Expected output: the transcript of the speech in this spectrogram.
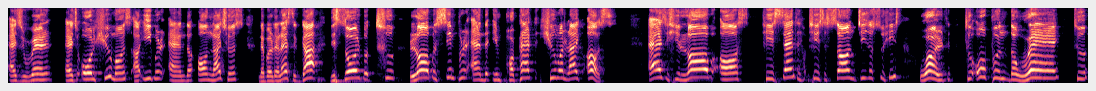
as well as all humans are evil and unrighteous. Nevertheless, God resolved to love simple and imperfect human like us. As he loved us, he sent his son Jesus to his world to open the way to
